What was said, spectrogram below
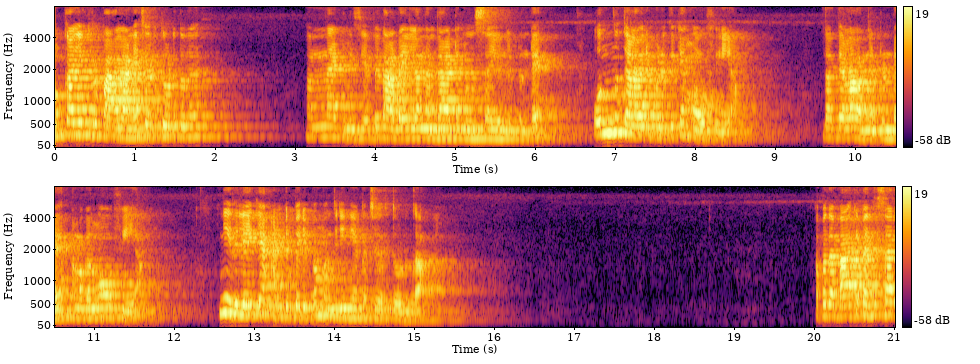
മുക്കാൽ ലിറ്റർ പാലാണ് ചേർത്ത് കൊടുത്തത്. നന്നായിട്ട് മിക്സ് ചെയ്യാം. അപ്പോൾ ഇത് അടയെല്ലാം നന്നായിട്ട് ലൂസായി വന്നിട്ടുണ്ട്. ഒന്ന് തിള വരുമ്പോഴത്തേക്ക് അങ്ങ് ഓഫ് ചെയ്യാം. ഇതാ തിള വന്നിട്ടുണ്ട്. നമുക്കങ്ങ് ഓഫ് ചെയ്യാം. ഇനി ഇതിലേക്ക് അണ്ടിപ്പരിപ്പ് മുന്തിരിങ്ങയൊക്കെ ചേർത്ത് കൊടുക്കാം. അപ്പോൾ ഇതാ ബാക്കി പഞ്ചസാര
